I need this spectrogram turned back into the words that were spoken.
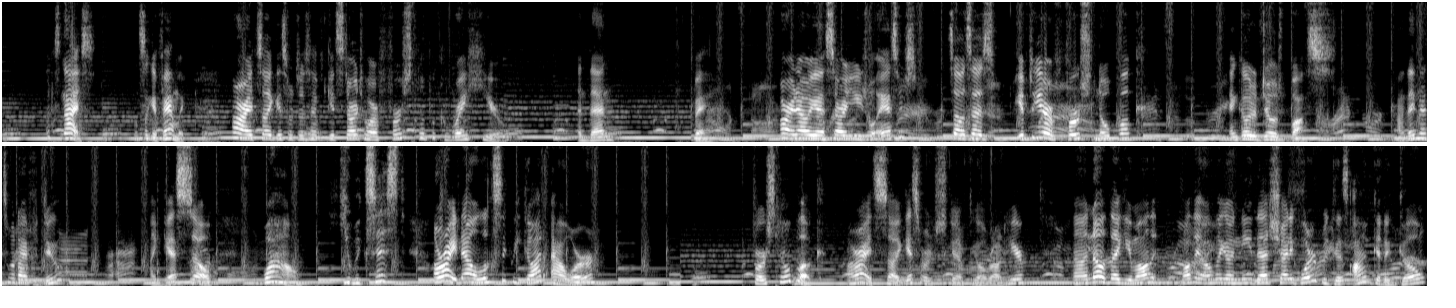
Looks nice. Looks like a family. Alright, so I guess we'll just have to get started to our first notebook right here. And then, Alright, now we gotta start our usual answers. So it says, you have to get our first notebook and go to Joe's bus. I think that's what I have to do? I guess so. Wow, you exist! Alright, now it looks like we got our first notebook. Alright, so I guess we're just gonna have to go around here. Uh, no, thank you, Molly. Molly, I don't think I need that shiny quarter because I'm gonna go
